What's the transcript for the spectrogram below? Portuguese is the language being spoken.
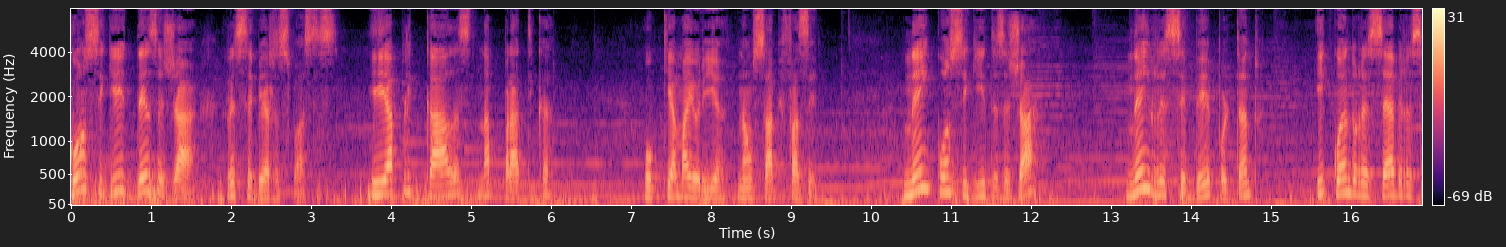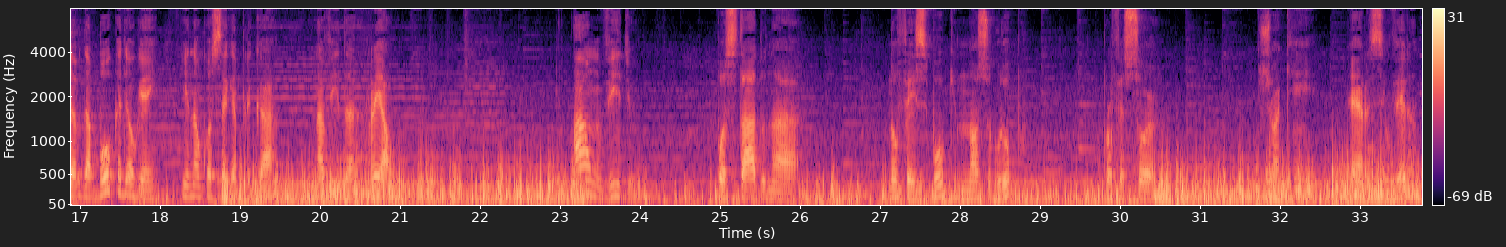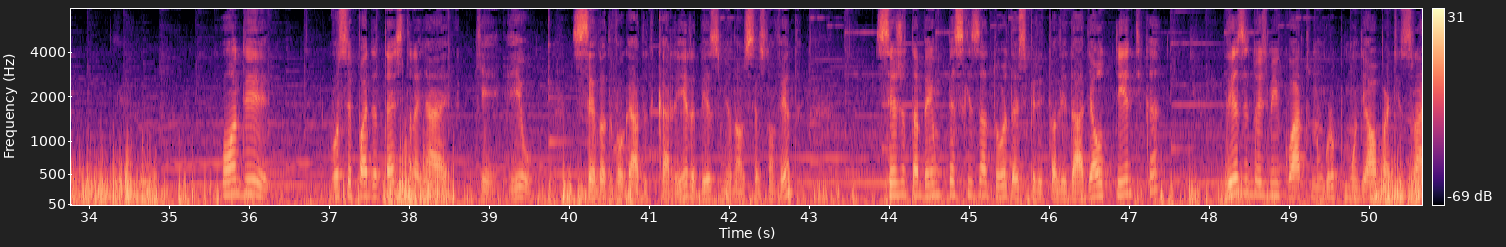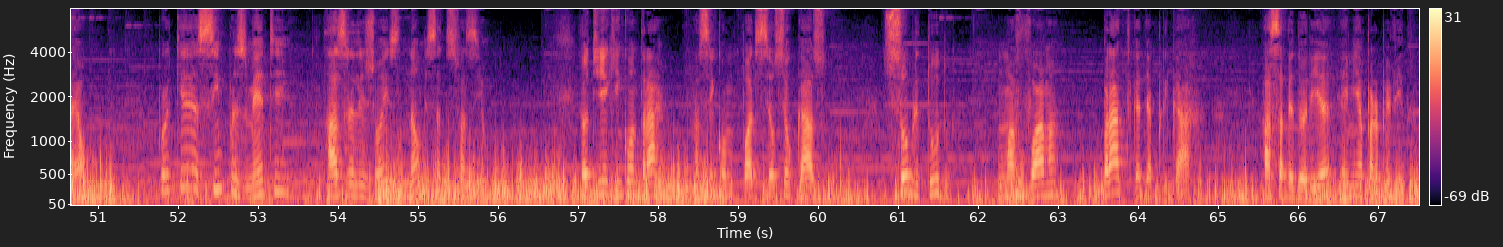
conseguir desejar receber respostas e aplicá-las na prática, o que a maioria não sabe fazer. Nem conseguir desejar, nem receber, portanto, e quando recebe, recebe da boca de alguém e não consegue aplicar na vida real. Há um vídeo postado na, no Facebook, no nosso grupo, professor Joaquim R. Silveira, onde você pode até estranhar que eu, sendo advogado de carreira desde 1990, seja também um pesquisador da espiritualidade autêntica desde 2004 num grupo mundial a partir de Israel, porque simplesmente as religiões não me satisfaziam. Eu tinha que encontrar assim como pode ser o seu caso. Sobretudo, uma forma prática de aplicar a sabedoria em minha própria vida.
